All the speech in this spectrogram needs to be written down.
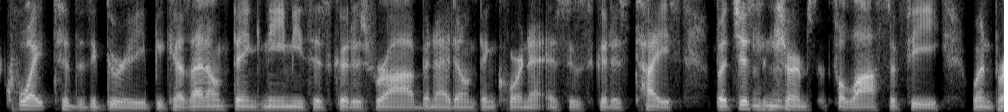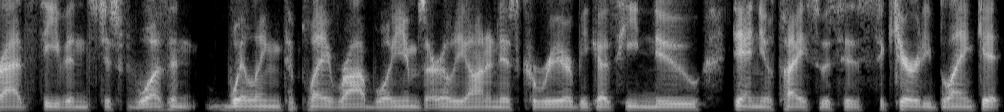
quite to the degree because I don't think Nemi's as good as Rob and I don't think Kornet is as good as Theis. But just mm-hmm. in terms of philosophy, when Brad Stevens just wasn't willing to play Rob Williams early on in his career because he knew Daniel Theis was his security blanket,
